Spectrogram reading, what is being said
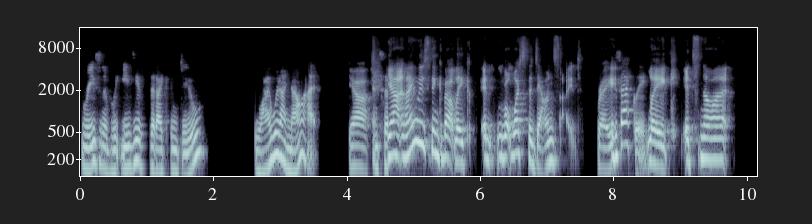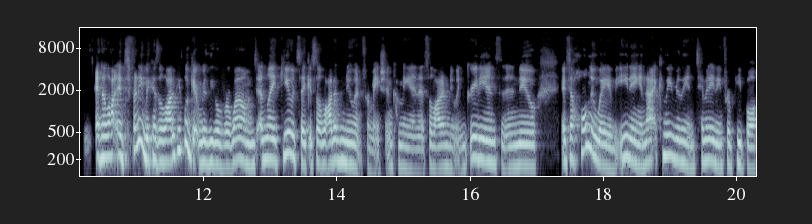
reasonably easy that i can do why would i not yeah. and so Yeah. And I always think about like, and what's the downside, right? exactly Like, it's not, and a lot, it's funny because a lot of people get really overwhelmed. And like you, it's like, it's a lot of new information coming in. It's a lot of new ingredients and a new, it's a whole new way of eating. And that can be really intimidating for people.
